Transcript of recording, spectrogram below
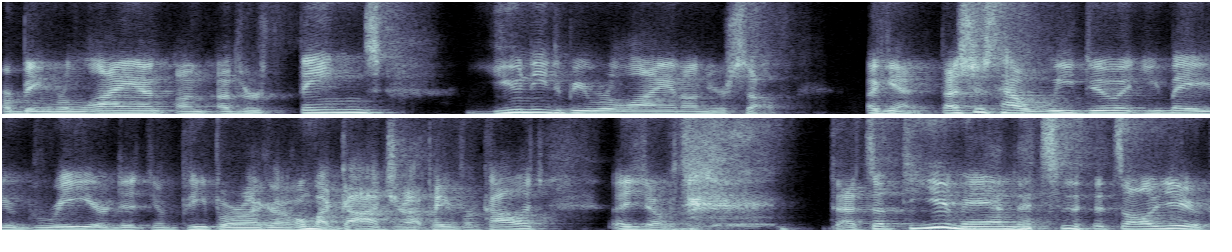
or being reliant on other things you need to be reliant on yourself. Again, that's just how we do it. You may agree, or you know, people are like, "Oh my God, you're not paying for college." Uh, you know, that's up to you, man. That's that's all you.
